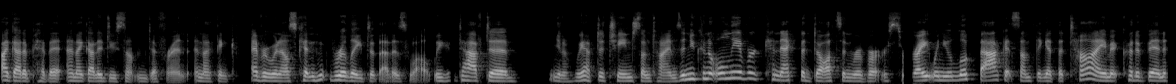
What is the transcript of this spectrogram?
I got to pivot and I got to do something different. And I think everyone else can relate to that as well. We have to, you know, we have to change sometimes. And you can only ever connect the dots in reverse, right? When you look back at something at the time, it could have been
